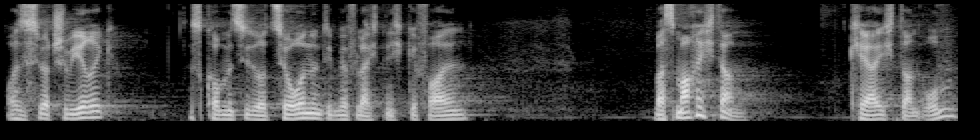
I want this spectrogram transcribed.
Und es wird schwierig, es kommen Situationen, die mir vielleicht nicht gefallen. Was mache ich dann? Kehre ich dann um?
